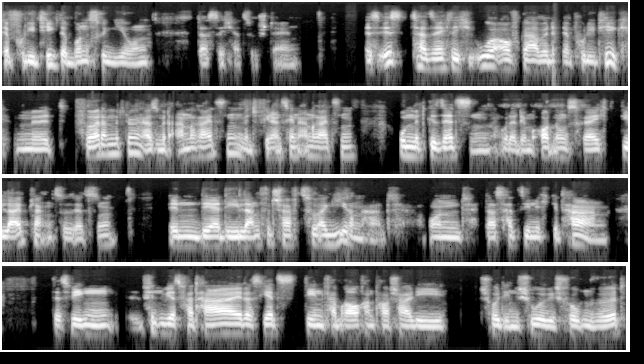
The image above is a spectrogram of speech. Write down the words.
der Politik, der Bundesregierung, das sicherzustellen. es ist tatsächlich Uraufgabe der Politik, mit Fördermitteln, also mit Anreizen, mit finanziellen Anreizen und mit Gesetzen oder dem Ordnungsrecht die Leitplanken zu setzen, in der die Landwirtschaft zu agieren hat. Und das hat sie nicht getan. Deswegen finden wir es fatal, dass jetzt den Verbrauchern pauschal die Schuld in die Schuhe geschoben wird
